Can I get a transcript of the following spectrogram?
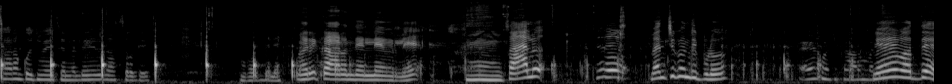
కారం కొంచెం వేసాను లేదు అసలుకి. వద్దులే. మరి కారం తెల్లేవులే చాలు. మంచిగా ఉంది ఇప్పుడు. ఏ కొంచెం కారం ఏ వద్దే.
